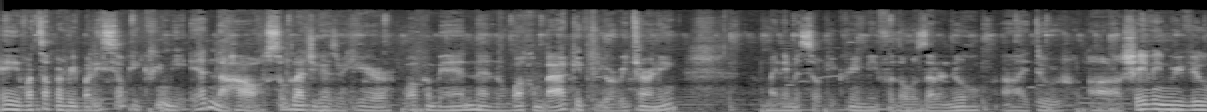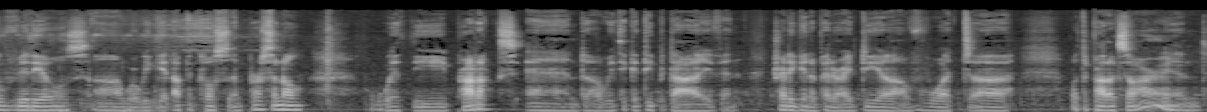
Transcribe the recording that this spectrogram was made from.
Hey, what's up everybody? Silky Creamy in the house. So glad you guys are here. Welcome in and welcome back if you're returning. My name is Silky Creamy for those that are new. I do uh, shaving review videos uh, where we get up and close and personal with the products and uh, we take a deeper dive and try to get a better idea of what uh, what the products are and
